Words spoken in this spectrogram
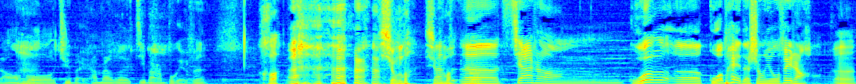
然嗯。后剧本上面个基本上不给分，呵，行吧行吧，嗯呃，加上国呃国配的声优非常好，嗯。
